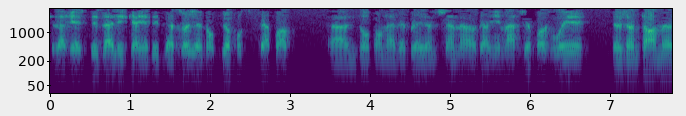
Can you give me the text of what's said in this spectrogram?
c'est la réalité de la Ligue. Quand il y a des blessures, il y a un autre gars, faut qu'il pas. Euh, nous autres, on avait Braden Shen au dernier match, il n'a pas joué. Le jeune Thomas,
